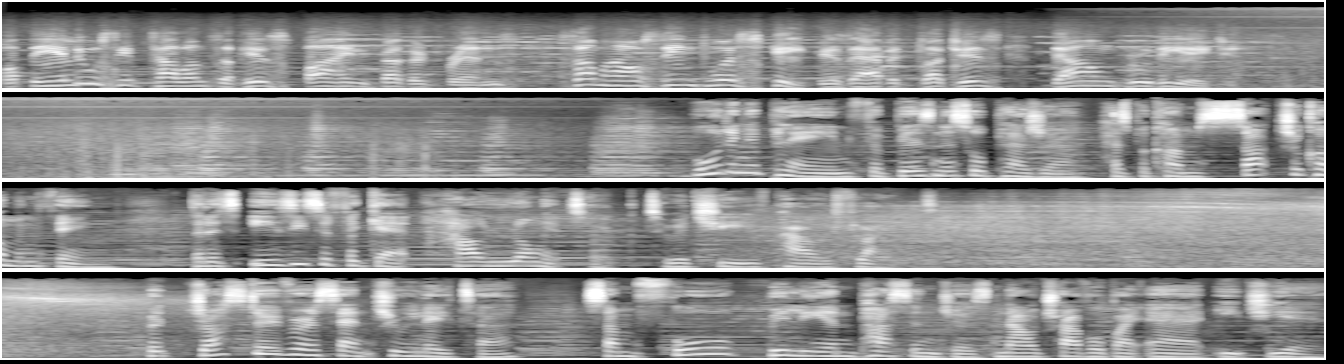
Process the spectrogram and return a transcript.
But the elusive talents of his fine feathered friends somehow seem to escape his avid clutches down through the ages. Boarding a plane for business or pleasure has become such a common thing that it's easy to forget how long it took to achieve powered flight. But just over a century later, some 4 billion passengers now travel by air each year.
